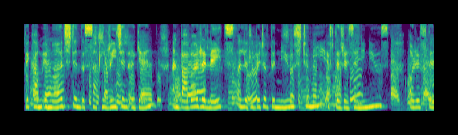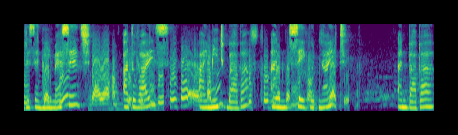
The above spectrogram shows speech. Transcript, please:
become immersed in the subtle region again, and Baba relates a little bit of the news to me if there is any news or if there is any message. Otherwise, I meet Baba and say good night, and Baba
